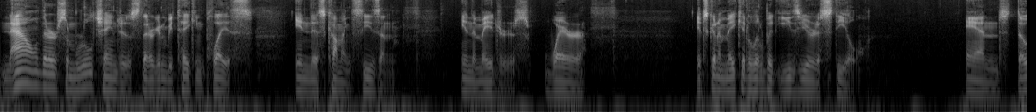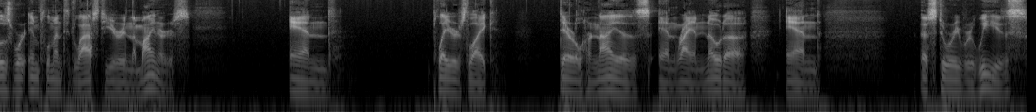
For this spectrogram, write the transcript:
now there are some rule changes that are going to be taking place in this coming season in the majors where it's going to make it a little bit easier to steal. And those were implemented last year in the minors. And players like Daryl Hernandez and Ryan Noda and Esteury Ruiz,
